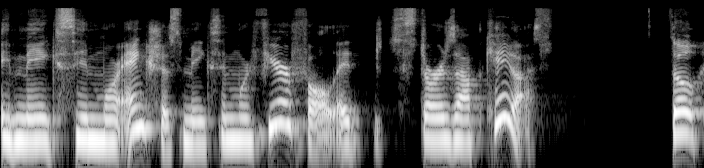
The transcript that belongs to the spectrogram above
it makes him more anxious, makes him more fearful. It stirs up chaos. So,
